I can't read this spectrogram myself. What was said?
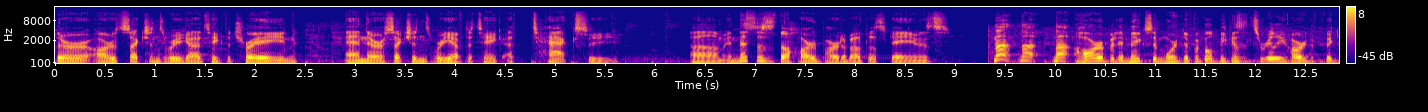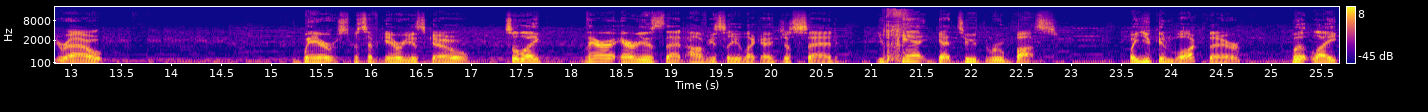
There are sections where you gotta take the train, and there are sections where you have to take a taxi. Um, and this is the hard part about this game is not not not hard, but it makes it more difficult because it's really hard to figure out where specific areas go. So like there are areas that obviously, like I just said, you can't get to through bus, but you can walk there. But like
